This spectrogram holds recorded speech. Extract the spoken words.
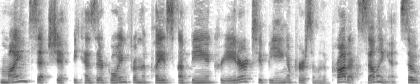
mindset shift because they're going from the place of being a creator to being a person with a product selling it. So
